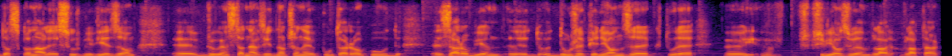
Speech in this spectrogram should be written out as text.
doskonale służby wiedzą, y, byłem w Stanach Zjednoczonych półtora roku, zarobiłem y, duże pieniądze, które przywiozłem w, latach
